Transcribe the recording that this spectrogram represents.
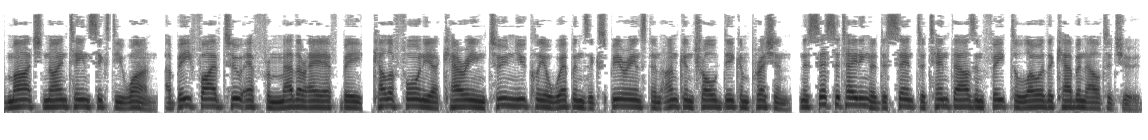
March 1961, a B-52F from Mather AFB, California carrying two nuclear weapons experienced an uncontrolled decompression, necessitating a descent to 10,000 feet to lower the cabin altitude.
